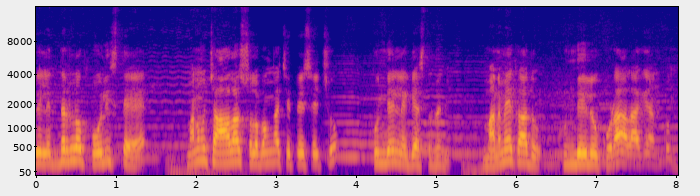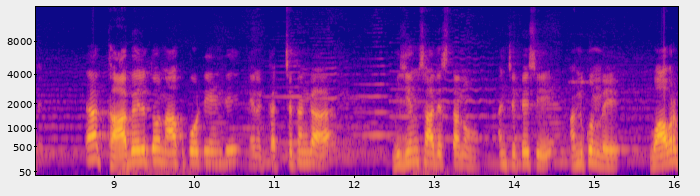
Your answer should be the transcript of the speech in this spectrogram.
వీళ్ళిద్దరిలో పోలిస్తే మనము చాలా సులభంగా చెప్పేసేయచ్చు కుందేలు నెగ్గేస్తుందని. మనమే కాదు కుందేలు కూడా అలాగే అనుకుంది. తాబేలుతో నాకు పోటీ ఏంటి? నేను ఖచ్చితంగా విజయం సాధిస్తాను అని చెప్పేసి అనుకుంది. ఓవర్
